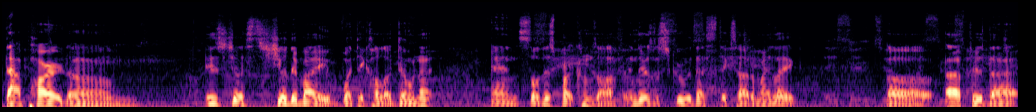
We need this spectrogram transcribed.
that part um, is just shielded by what they call a donut and so this part comes off and there's a screw that sticks out of my leg. Uh, after that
